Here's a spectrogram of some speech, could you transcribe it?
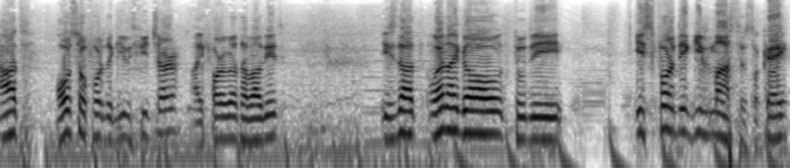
add also for the guild feature, I forgot about it, is that when I go to the... is for the guild masters, okay?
